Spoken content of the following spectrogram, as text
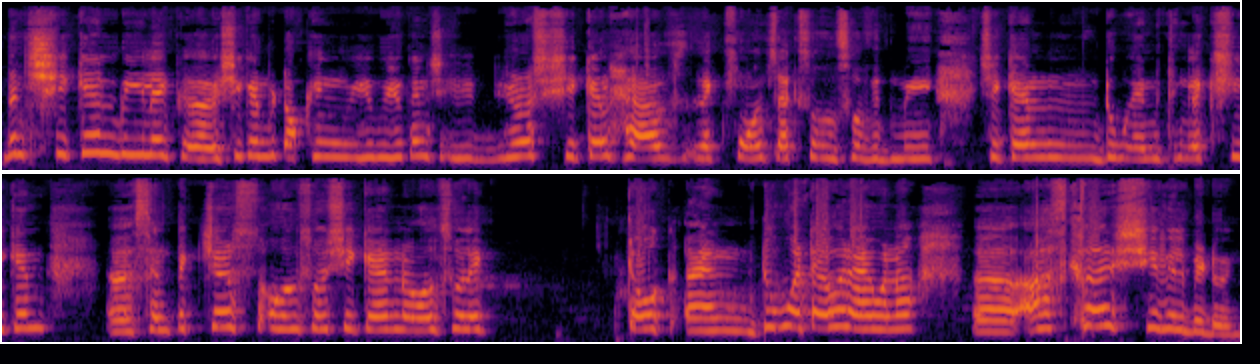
then she can be like uh, she can be talking you, you can you know she can have like phone sex also with me she can do anything like she can uh, send pictures also she can also like talk and do whatever I wanna uh, ask her, she will be doing.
